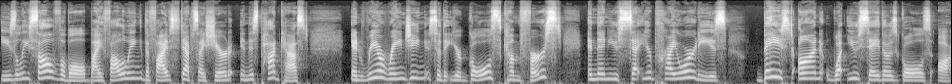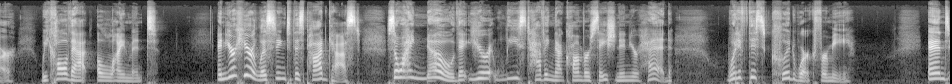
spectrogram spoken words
easily solvable by following the five steps I shared in this podcast and rearranging so that your goals come first and then you set your priorities based on what you say those goals are. We call that alignment. And you're here listening to this podcast. So I know that you're at least having that conversation in your head what if this could work for me? And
